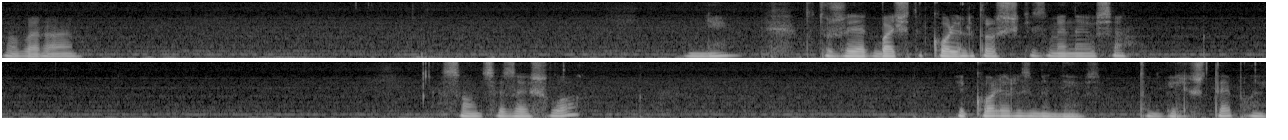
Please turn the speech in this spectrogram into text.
Вибираємо. Ні. Тут уже, як бачите, колір трошечки змінився. Сонце зайшло. І колір змінився. Тут більш теплий.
